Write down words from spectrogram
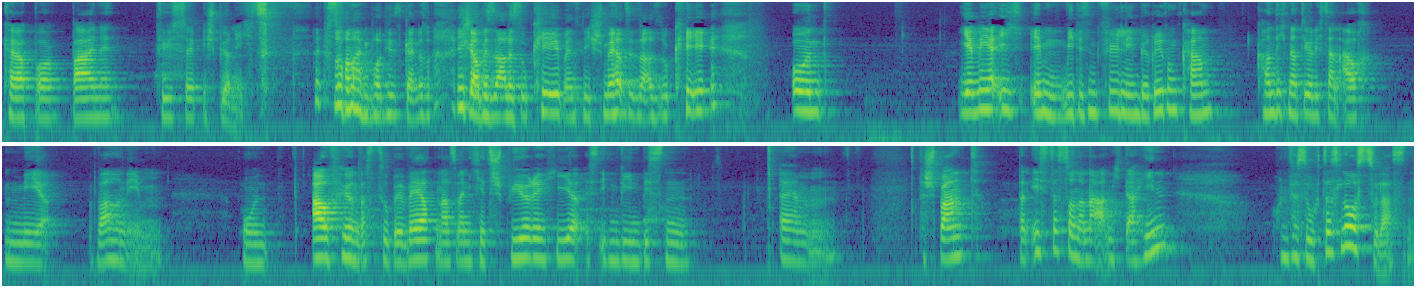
Körper, Beine, Füße, ich spüre nichts. War mein Bodyscan. Also ich glaube, es ist alles okay, wenn es nicht schmerzt, ist alles okay. Und je mehr ich eben mit diesem Fühlen in Berührung kam, konnte ich natürlich dann auch mehr wahrnehmen und aufhören, das zu bewerten. Also wenn ich jetzt spüre, hier ist irgendwie ein bisschen ähm, verspannt, dann ist das so, dann atme ich dahin und versuche das loszulassen.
